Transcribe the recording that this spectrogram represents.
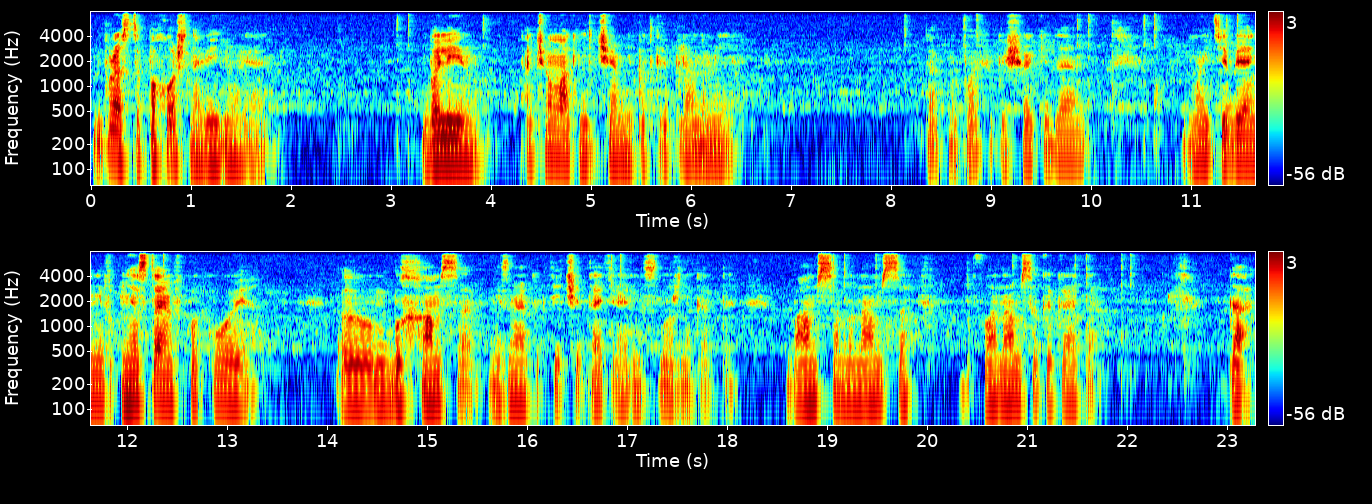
Ну, просто похож на ведьму реально. Блин, а чё маг ничем не подкреплен у меня? Так, ну пофиг, еще кидаем. Мы тебя не, не оставим в покое. Э, Бхамса, не знаю, как тебе читать, реально сложно как-то. Бамса, Мнамса, Фанамса какая-то. Так.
